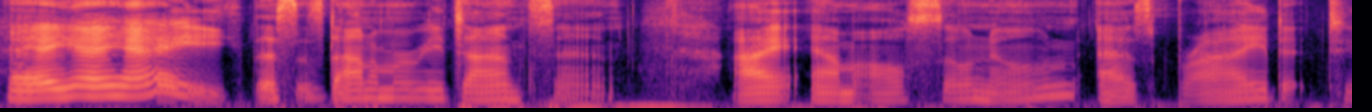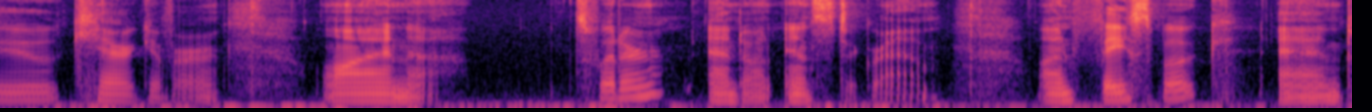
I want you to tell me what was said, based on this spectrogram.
Hey, hey, hey, this is Donna Marie Johnson. I am also known as Bride to Caregiver on Twitter and on Instagram, on Facebook and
